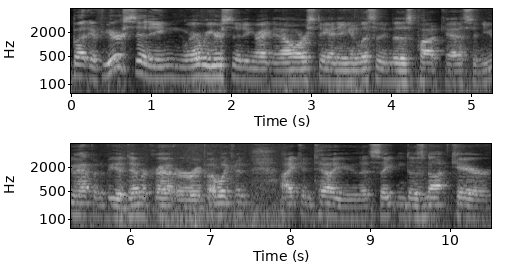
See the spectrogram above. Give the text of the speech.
but if you're sitting wherever you're sitting right now or standing and listening to this podcast and you happen to be a Democrat or a Republican, I can tell you that Satan does not care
